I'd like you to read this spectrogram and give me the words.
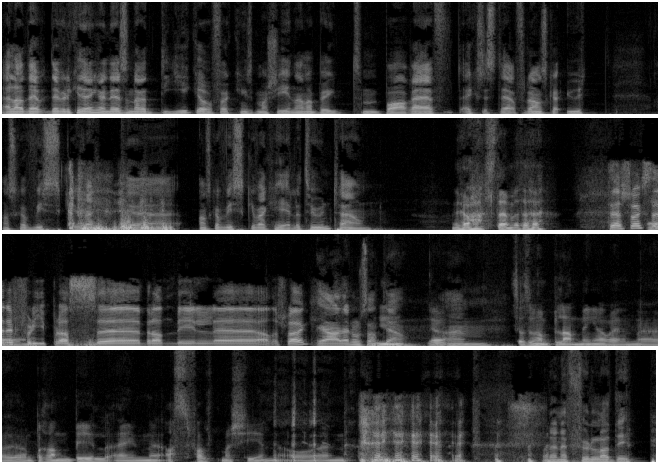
Eller det, det er vel ikke det engang. Det er sånn diger fuckings maskin han har bygd som bare er, eksisterer fordi han skal ut Han skal viske vekk eh, Han skal viske vekk hele Toontown. Ja, stemmer det. Det er en slags uh, Eh. flyplassbrannbil uh, av noe slag. Ja, det er noe sånt, ja. Mm, ja. Um, Ser ut som en blanding av en, eh, en brannbil, en eh, asfaltmaskin og en og den er full av dipp.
